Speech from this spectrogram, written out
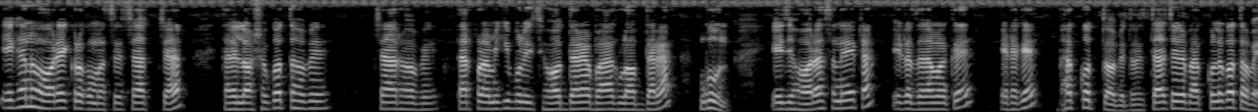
এখানে হর এক রকম আছে, চার চার। তাহলে লসক কত হবে? চার হবে। তারপর আমি কি বলেছি? হর দ্বারা ভাগ, লব দ্বারা গুণ। এই যে হর আছে না এটা? এটা দ্বারা আমাকে এটাকে ভাগ করতে হবে। তাহলে চার, চারে ভাগ করলে কত হবে?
